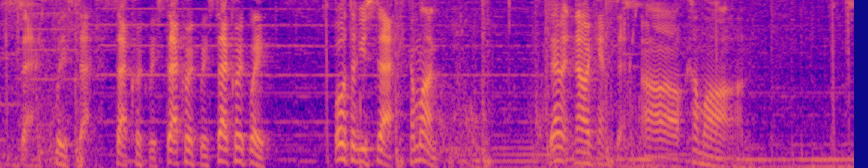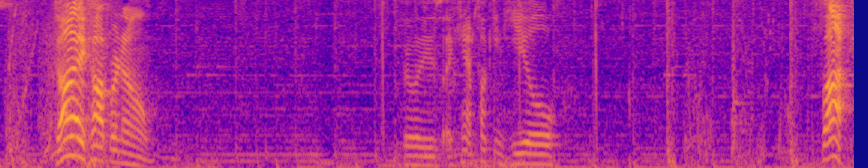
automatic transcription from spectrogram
Stack, please stack. Stack quickly, stack quickly, stack quickly. Both of you stack, come on. Damn it, now I can't stack. Oh, come on. Die, Copper Gnome! Abilities, I can't fucking heal. Fuck!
